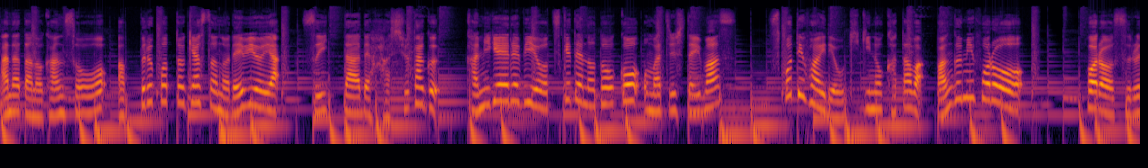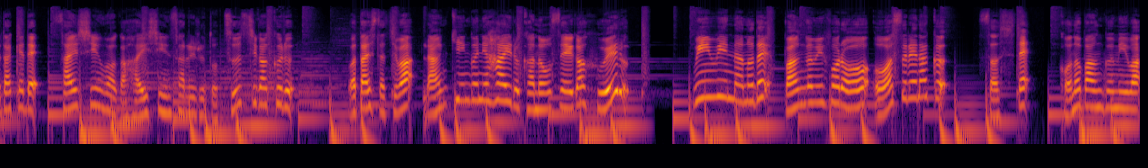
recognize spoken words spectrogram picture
あなたの感想を Apple Podcast のレビューや Twitter でハッシュタグ神ゲーレビューをつけての投稿をお待ちしています。Spotify でお聞きの方は番組フォローを。フォローするだけで最新話が配信されると通知が来る。私たちはランキングに入る可能性が増える。ウィンウィンなので番組フォローをお忘れなく。そしてこの番組は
